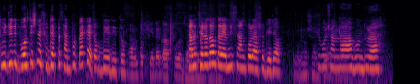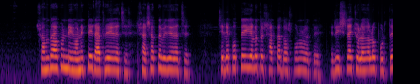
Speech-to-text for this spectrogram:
তুই যদি বলতিস না শুধু একটা শ্যাম্পুর প্যাকেট ওকে দিয়ে দিত। তাহলে ছেড়ে দাও তাহলে এমনি স্নান করে আসো গিয়ে যাও। শুভ সন্ধ্যা বন্ধুরা। সন্ধ্যা এখন নেই, অনেকটাই রাত হয়ে গেছে, সাড়ে সাতটা বেজে গেছে। ছেলে পড়তেই গেল তো সাতটা দশ পনেরোতে। রিসরায় চলে গেল পড়তে।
